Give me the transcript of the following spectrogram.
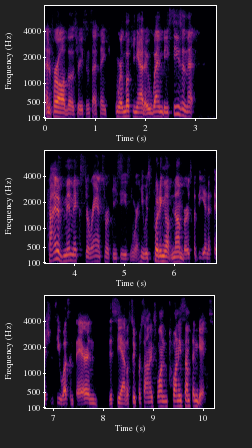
And for all those reasons, I think we're looking at a Wemby season that kind of mimics Durant's rookie season, where he was putting up numbers, but the inefficiency wasn't there. And the Seattle Supersonics won 20 something games.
